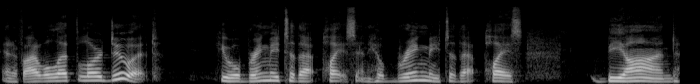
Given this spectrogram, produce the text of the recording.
And if I will let the Lord do it, He will bring me to that place. And He'll bring me to that place beyond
